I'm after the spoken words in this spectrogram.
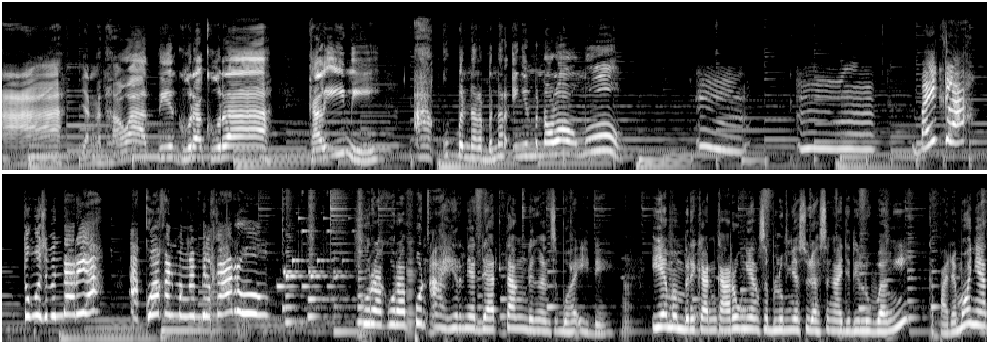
Ah, jangan khawatir kura-kura. Kali ini aku benar-benar ingin menolongmu. Hmm, hmm, baiklah. Tunggu sebentar ya. Aku akan mengambil karung. Kura-kura pun akhirnya datang dengan sebuah ide. Ia memberikan karung yang sebelumnya sudah sengaja dilubangi kepada monyet.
